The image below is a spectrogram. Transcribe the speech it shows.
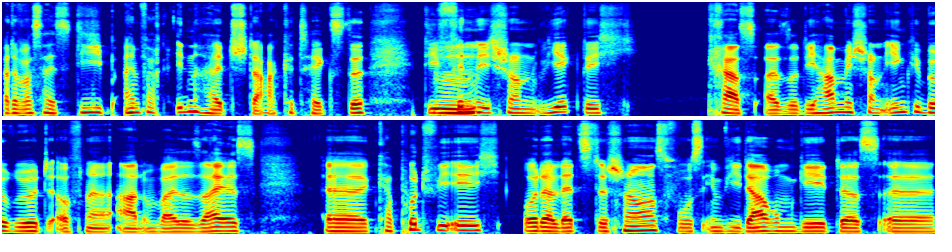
oder was heißt deep? Einfach inhaltsstarke Texte, die Mhm. finde ich schon wirklich krass. Also die haben mich schon irgendwie berührt auf eine Art und Weise. Sei es äh, Kaputt wie ich oder Letzte Chance, wo es irgendwie darum geht, dass äh,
